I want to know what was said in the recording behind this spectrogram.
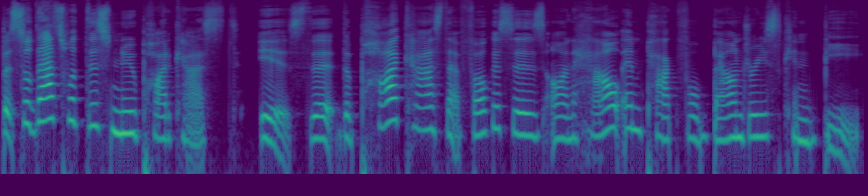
But so that's what this new podcast is the, the podcast that focuses on how impactful boundaries can be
